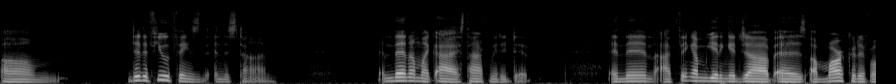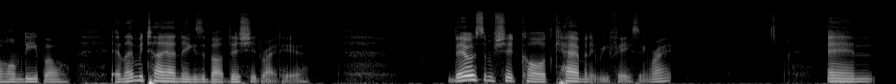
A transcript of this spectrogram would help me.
Um, did a few things in this time. And then I'm like, right, it's time for me to dip. And then I think I'm getting a job as a marketer for Home Depot. And let me tell y'all niggas about this shit right here. There was some shit called cabinet refacing, right? And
